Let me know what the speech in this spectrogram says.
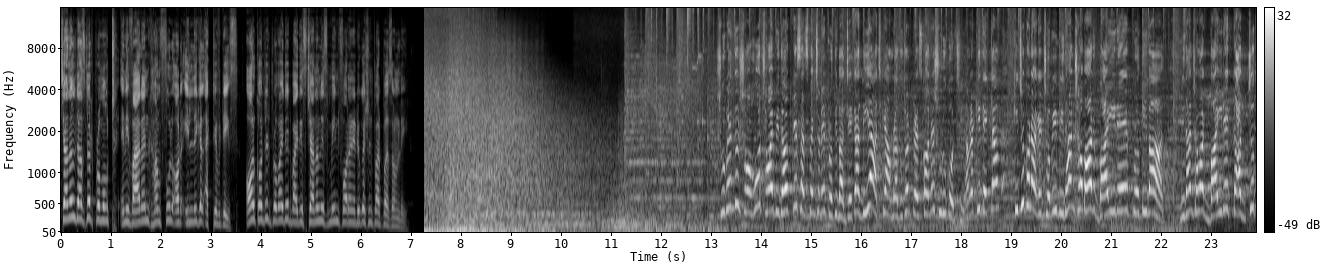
channel does not promote any violent, harmful, or illegal activities. All content provided by this channel is meant for an education purpose only. শুভেন্দু সহ ছয় বিধায়ককে সাসপেনশনের প্রতিবাদ যেটা দিয়ে আজকে আমরা দুজন প্রেস কর্নার শুরু করছি আমরা কি দেখলাম কিছুক্ষণ আগের ছবি বিধানসভার বাইরে প্রতিবাদ বিধানসভার বাইরে কার্যত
